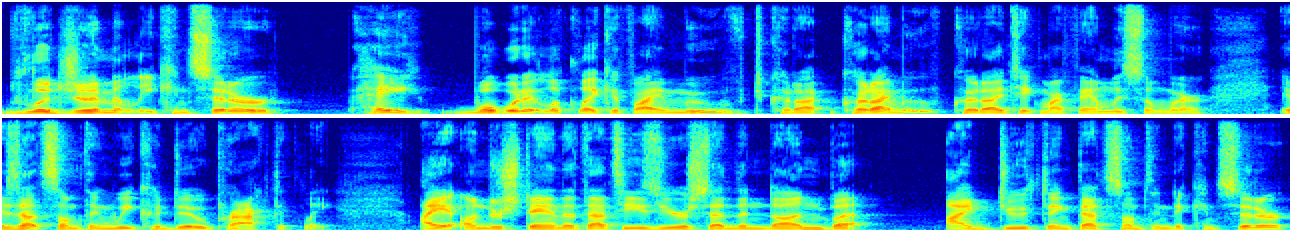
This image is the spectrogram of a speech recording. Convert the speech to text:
legitimately consider hey, what would it look like if I moved? Could I could I move? Could I take my family somewhere? Is that something we could do practically? I understand that that's easier said than done, but I do think that's something to consider.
